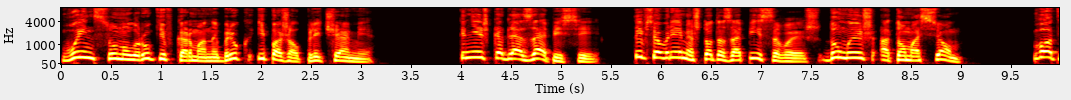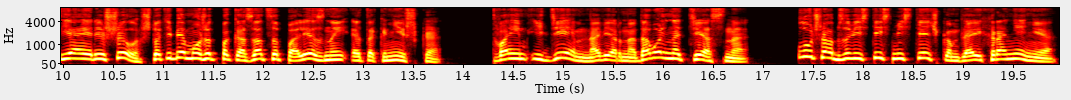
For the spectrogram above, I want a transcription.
Уэйн сунул руки в карманы брюк и пожал плечами. «Книжка для записей. Ты все время что-то записываешь, думаешь о том о сём. Вот я и решил, что тебе может показаться полезной эта книжка. Твоим идеям, наверное, довольно тесно. Лучше обзавестись местечком для их хранения».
